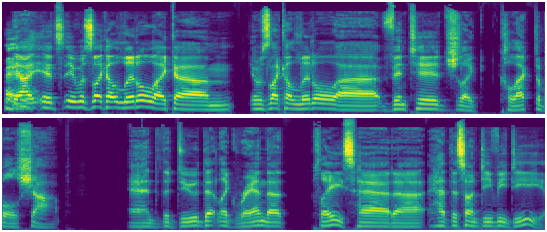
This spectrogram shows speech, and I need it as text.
Maybe. Yeah, it's it was like a little like um it was like a little uh vintage like collectibles shop. And the dude that like ran that place had uh had this on DVD.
